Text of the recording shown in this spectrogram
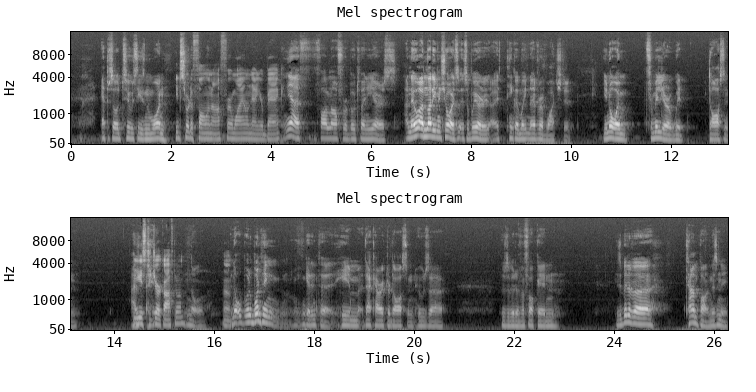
episode two, season one. you'd sort of fallen off for a while and now you're back Yeah, I've fallen off for about twenty years. I know I'm not even sure. It's it's weird. I think I might never have watched it. You know, I'm familiar with Dawson. you I- used to jerk off to him No. Oh. No, but one thing you can get into him, that character Dawson, who's a who's a bit of a fucking he's a bit of a tampon, isn't he?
